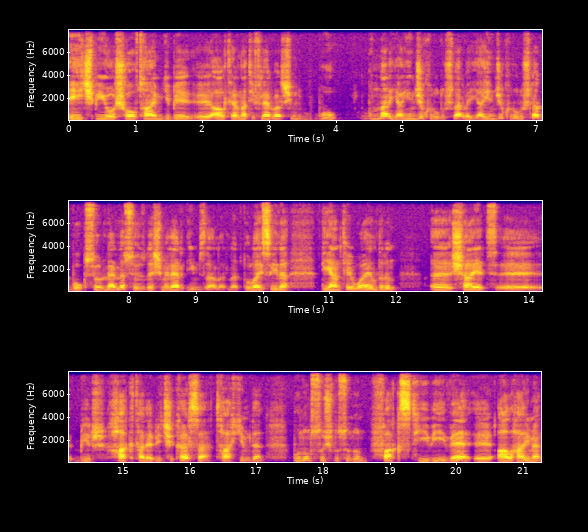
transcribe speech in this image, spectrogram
HBO, Showtime gibi e, alternatifler var. Şimdi bu bunlar yayıncı kuruluşlar ve yayıncı kuruluşlar boksörlerle sözleşmeler imzalarlar. Dolayısıyla Deontay Wilder'ın e, şayet e, bir hak talebi çıkarsa tahkimden bunun suçlusunun Fox TV ve e, Al Haymen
